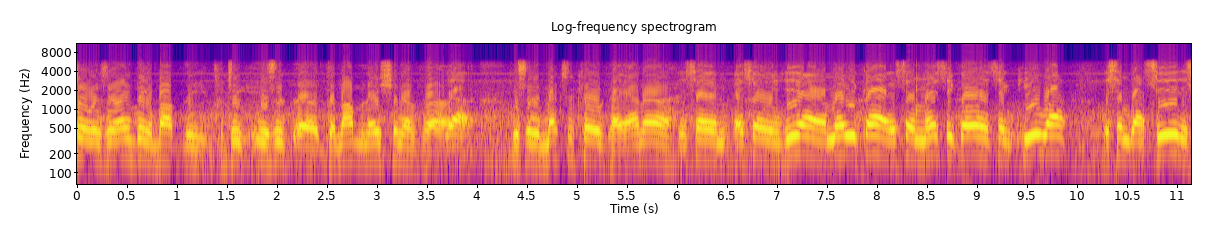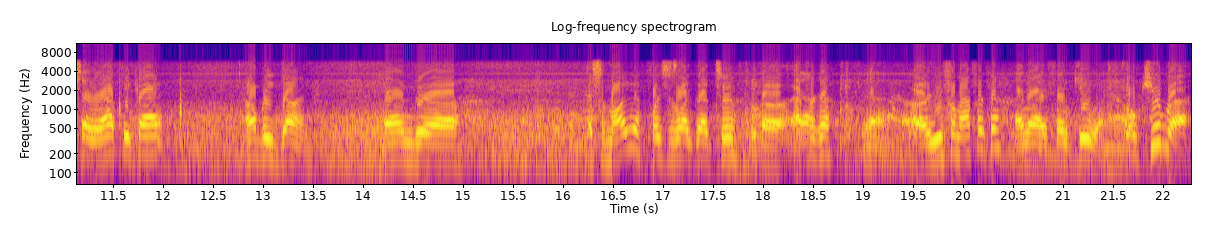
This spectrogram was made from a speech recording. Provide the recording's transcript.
So is there anything about the particular, is it a denomination of, uh, Yeah. Is it in Mexico, Guyana? It's in, it's in here in America, it's in Mexico, it's in Cuba, it's in Brazil, it's in Africa. I'll be done. And, uh, Somalia, places like that too? Uh, Africa? Yeah, Are you from Africa? and I'm from Cuba. Oh, Cuba.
